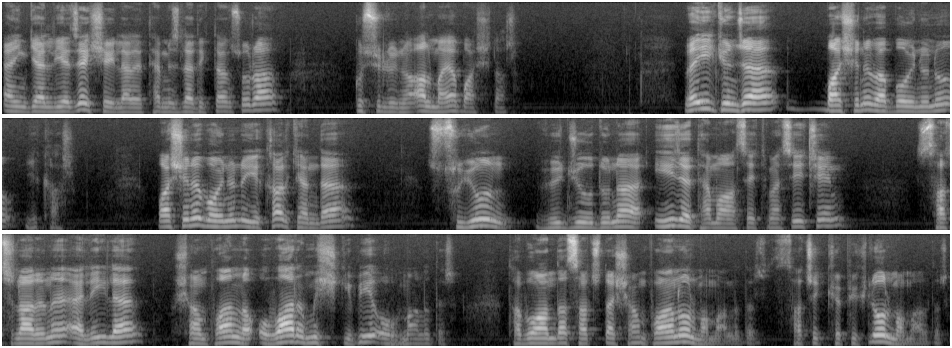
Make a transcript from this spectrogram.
engelleyecek şeyleri temizledikten sonra gusülünü almaya başlar. Ve ilk önce başını ve boynunu yıkar. Başını boynunu yıkarken de suyun vücuduna iyice temas etmesi için saçlarını eliyle şampuanla ovarmış gibi olmalıdır. Tabi o anda saçta şampuan olmamalıdır. Saçı köpüklü olmamalıdır.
